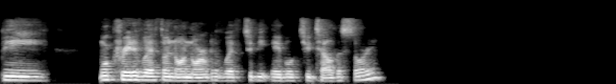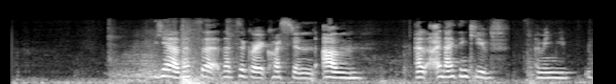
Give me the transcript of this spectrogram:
be more creative with or non-normative with to be able to tell the story? Yeah, that's a that's a great question. Um, and and I think you've, I mean, you've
